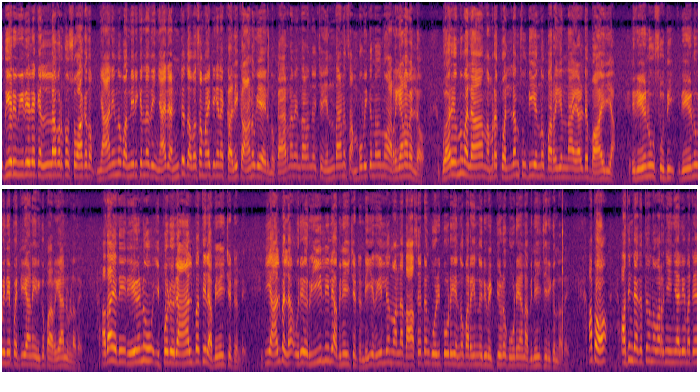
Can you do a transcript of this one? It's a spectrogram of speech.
പുതിയൊരു വീഡിയോയിലേക്ക് എല്ലാവർക്കും സ്വാഗതം. ഞാനിന്ന് വന്നിരിക്കുന്നത് ഞാൻ രണ്ട് ദിവസമായിട്ട് ഇങ്ങനെ കളി കാണുകയായിരുന്നു. കാരണം എന്താണെന്ന് വെച്ചാൽ എന്താണ് സംഭവിക്കുന്നതെന്നും അറിയണമല്ലോ. വേറെ ഒന്നുമല്ല നമ്മുടെ കൊല്ലം സുധി എന്ന് പറയുന്ന അയാളുടെ ഭാര്യ രേണു സുധി. രേണുവിനെ പറ്റിയാണ് എനിക്ക് പറയാനുള്ളത്. അതായത് രേണു ഇപ്പോഴൊരു ആൽബത്തിൽ അഭിനയിച്ചിട്ടുണ്ട്. ഈ ആൽബല്ല ഒരു റീലിൽ അഭിനയിച്ചിട്ടുണ്ട്. ഈ റീലിൽ എന്ന് പറഞ്ഞാൽ ദാസേട്ടൻ കോഴിക്കോട് എന്ന് പറയുന്ന ഒരു വ്യക്തിയുടെ കൂടെയാണ് അഭിനയിച്ചിരിക്കുന്നത്. അപ്പോൾ അതിന്റെ അകത്ത് എന്ന് പറഞ്ഞു കഴിഞ്ഞാൽ മറ്റേ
